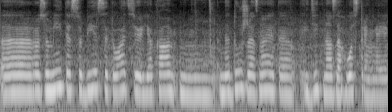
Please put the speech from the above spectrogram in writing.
Е, Розумійте собі ситуацію, яка не дуже, знаєте, ідіть на загострення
